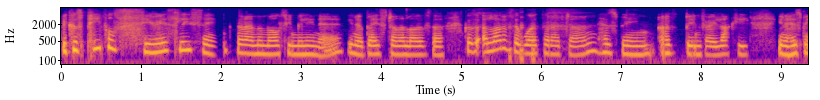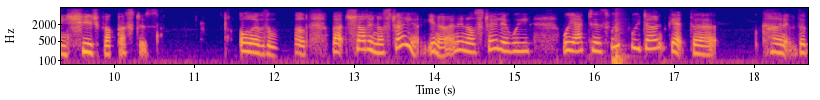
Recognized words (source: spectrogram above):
because people seriously think that I'm a multimillionaire, you know, based on a lot of the because a lot of the work that I've done has been I've been very lucky, you know, has been huge blockbusters all over the world, but shot in Australia, you know, and in Australia we we actors we we don't get the kind of the,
